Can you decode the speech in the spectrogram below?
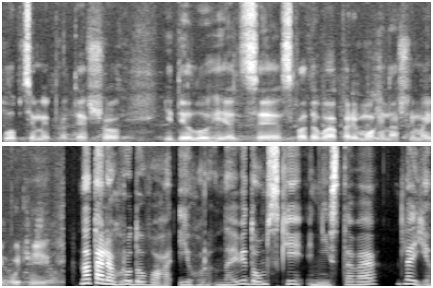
хлопцями про те, що ідеологія це складова перемоги нашої майбутньої. Наталя Грудова, Ігор Невідомський, Ніс ТВ для є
